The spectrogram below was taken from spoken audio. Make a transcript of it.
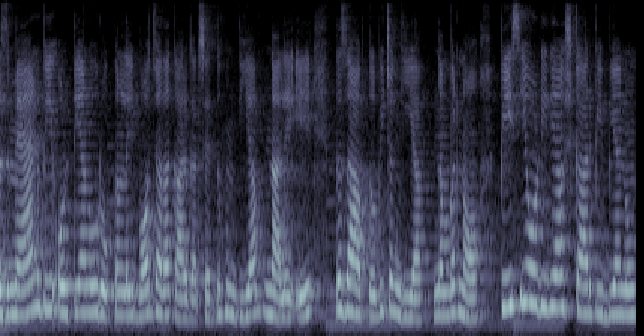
ਅਜਮੈਨ ਵੀ ਉਲਟੀਆਂ ਨੂੰ ਰੋਕਣ ਲਈ ਬਹੁਤ ਜ਼ਿਆਦਾ ਕਾਰਗਰ ਸਿੱਧ ਹੁੰਦੀ ਆ, ਨਾਲੇ ਇਹ ਤੇਜ਼ਾਬ ਤੋਂ ਵੀ ਚੰਗੀ ਆ। ਨੰਬਰ 9 ਪੀਸੀਓਡੀ ਦੀਆਂ ਸ਼ਿਕਾਰ ਬੀਬੀਆਂ ਨੂੰ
